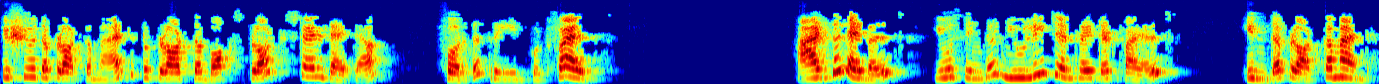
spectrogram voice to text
Issue the plot command to plot the box plot style data for the three input files. Add the labels using the newly generated files in the plot command.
